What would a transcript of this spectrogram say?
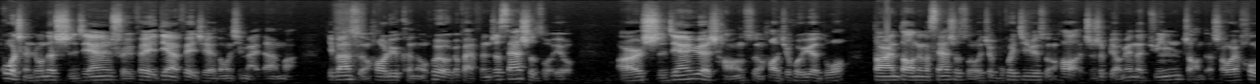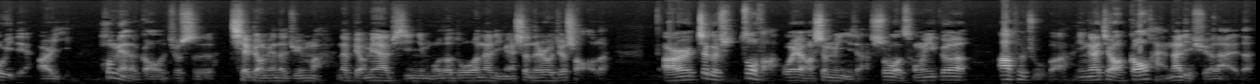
过程中的时间、水费、电费这些东西买单嘛？一般损耗率可能会有个百分之三十左右，而时间越长，损耗就会越多。当然，到那个三十左右就不会继续损耗，只是表面的菌长得稍微厚一点而已。后面的膏就是切表面的菌嘛，那表面的皮你磨得多，那里面剩的肉就少了。而这个做法我也要声明一下，是我从一个 UP 主吧，应该叫高寒那里学来的。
